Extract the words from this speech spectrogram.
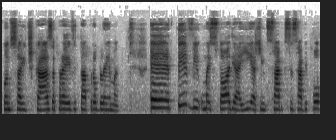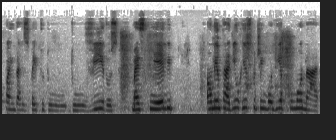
quando sair de casa, para evitar problema. É, teve uma história aí, a gente sabe que se sabe pouco ainda a respeito do, do vírus, mas que ele aumentaria o risco de embolia pulmonar.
